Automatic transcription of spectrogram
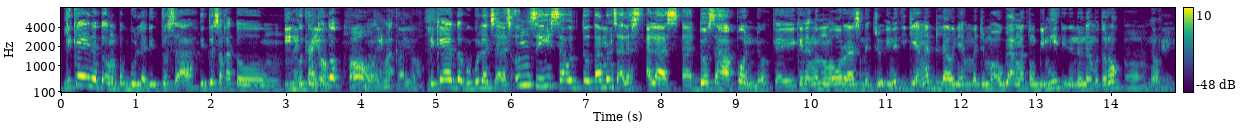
likay na to ang pagbulad dito sa dito sa katong Init kayo. utok-utok, Oo, no? init kayo. Likay na to bubulad sa alas 11 sa udto taman sa alas alas ah, 2 sa hapon no kay kana nga mga oras medyo init igi ang adlaw niya medyo mauga ang atong binhi di na na motorok Oh, no okay.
